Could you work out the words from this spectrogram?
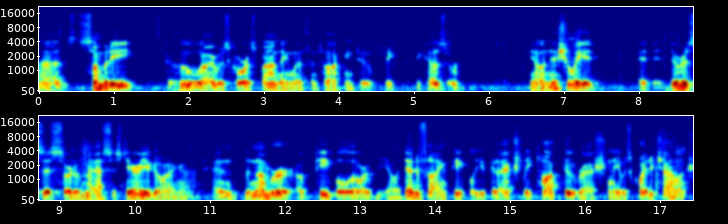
uh, somebody who I was corresponding with and talking to, because, you know, initially it, it, there was this sort of mass hysteria going on. And the number of people or, you know, identifying people you could actually talk to rationally was quite a challenge.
